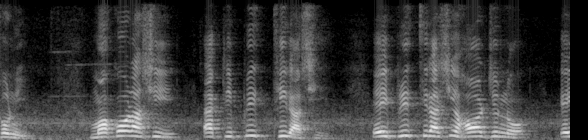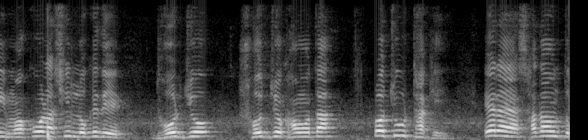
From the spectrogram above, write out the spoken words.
শনি। মকর রাশি একটি পৃথ্বী রাশি। এই পৃথ্বী রাশি হওয়ার জন্য এই মকর রাশির লোকেদের ধৈর্য, সহ্য ক্ষমতা প্রচুর থাকে। এরা সাধারণত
